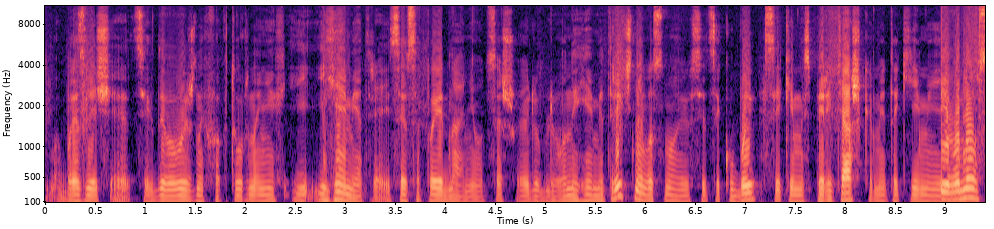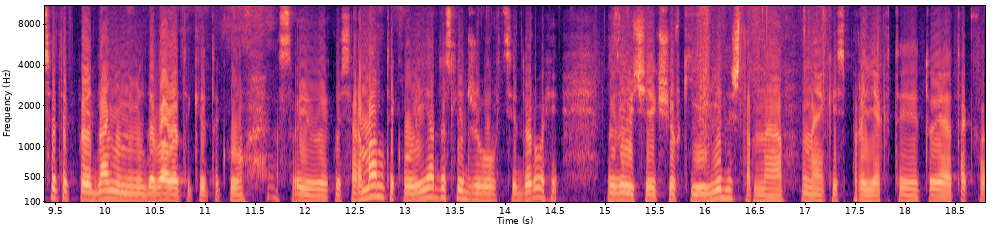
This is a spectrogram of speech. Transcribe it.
безліч е, цих дивовижних фактур на них і, і геометрія. І це все поєднання, оце, що я люблю. Вони геометричні в основі, всі ці куби з якимись перетяжками такими. І воно все так поєднання мені давало таку, таку свою якусь романтику. І я досліджував ці дороги. Зазвичай, якщо в Київ їдеш там на, на якісь проєкти, то я так е,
